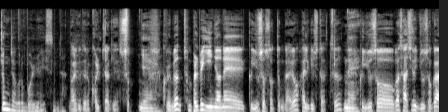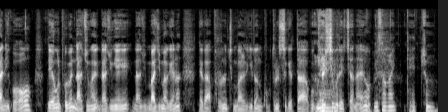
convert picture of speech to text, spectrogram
집중적으로 몰려 있습니다. 말 그대로 걸작의 숲. 예. 그러면 1802년에 그 유서 썼던가요? 하일기슈타트. 네. 그 유서가 사실은 유서가 아니고 내용을 보면 나중에 나중에 나중 마지막에는 내가 앞으로는 정말 이런 곡들을 쓰겠다고 네. 결심을 했잖아요. 유서가 대충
